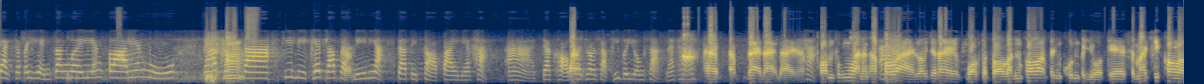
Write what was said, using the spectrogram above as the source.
อยากจะไปเห็นจังเลยเลี้ยงปลาเลี้ยงหมูนะคะทำ นาที่มีเคล็ดลับแบบนี้เนี่ยจะติดต่อไปเนี่ยค่ะ อ่า จะขอเบอร์โทรศัพท์พี่ประยงศักดิ์นะคะ ครับครับได้ได้ได้ครับ ค่ะพร้อมทุกงวดนะครับ อ่า เพราะว่าเราจะได้บอกต่อๆกัน เพราะว่าเป็นคุณประโยชน์แก่สมาชิกของเรา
